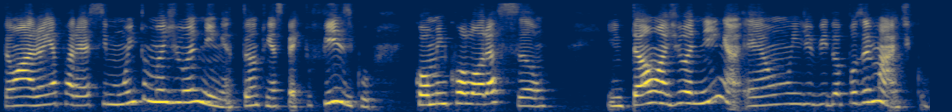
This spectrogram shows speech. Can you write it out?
Então a aranha parece muito uma Joaninha, tanto em aspecto físico como em coloração. Então a Joaninha é um indivíduo aposemático,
